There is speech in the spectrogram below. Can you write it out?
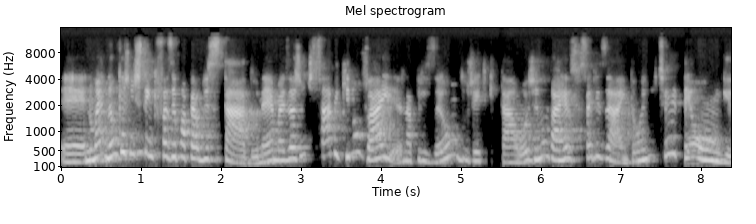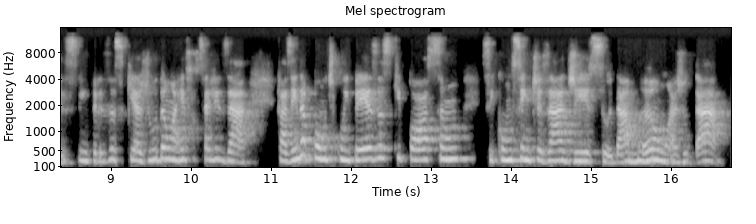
É, não, é, não que a gente tem que fazer o papel do Estado, né? Mas a gente sabe que não vai, na prisão, do jeito que está hoje, não vai ressocializar. Então, a gente tem ONGs, empresas que ajudam a ressocializar, fazendo a ponte com empresas que possam se conscientizar disso, dar a mão, ajudar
